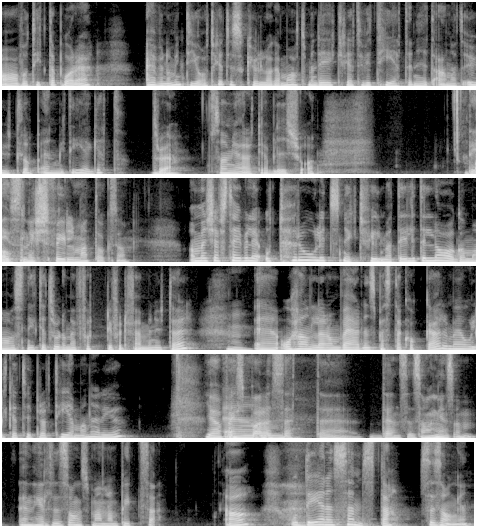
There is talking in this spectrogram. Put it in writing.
av att titta på det. Även om inte jag tycker att det är så kul att laga mat. Men det är kreativiteten i ett annat utlopp än mitt eget. Tror jag. Som gör att jag blir så. Det är Och- snyggt filmat också. Ja men Chef's Table är otroligt snyggt filmat. Det är lite lagom avsnitt. Jag tror de är 40-45 minuter. Mm. Eh, och handlar om världens bästa kockar. Med olika typer av teman är det ju. Jag har faktiskt bara Ehm. sett eh, den säsongen som, en hel säsong som handlar om pizza. Ja, och det är den sämsta säsongen.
